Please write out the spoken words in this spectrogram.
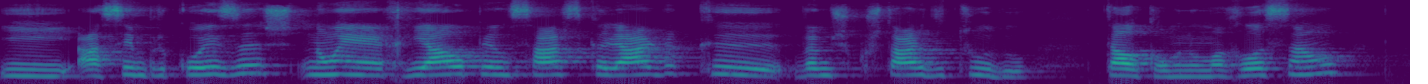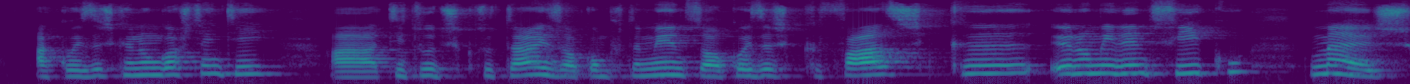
e há sempre coisas, não é real pensar se calhar que vamos gostar de tudo. Tal como numa relação, há coisas que eu não gosto em ti, há atitudes que tu tens, ou comportamentos, ou coisas que fazes que eu não me identifico, mas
